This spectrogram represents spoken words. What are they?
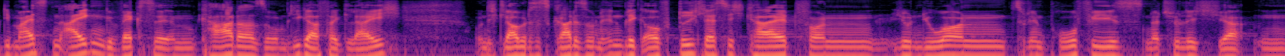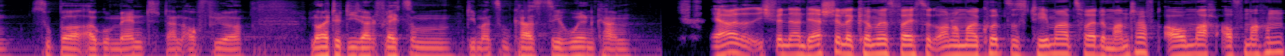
die meisten Eigengewächse im Kader, so im Liga-Vergleich. Und ich glaube, das ist gerade so ein Hinblick auf Durchlässigkeit von Junioren zu den Profis natürlich ja ein super Argument dann auch für Leute, die dann vielleicht zum, die man zum KSC holen kann. Ja, ich finde, an der Stelle können wir jetzt vielleicht sogar noch mal kurz das Thema zweite Mannschaft aufmachen.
